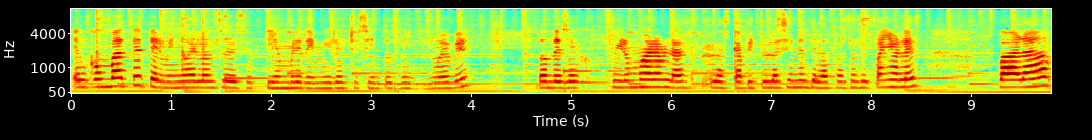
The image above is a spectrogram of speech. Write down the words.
El combate terminó el 11 de septiembre de 1829, donde se firmaron las, capitulaciones de las fuerzas españolas para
